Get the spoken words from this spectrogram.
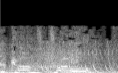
Here comes trouble!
